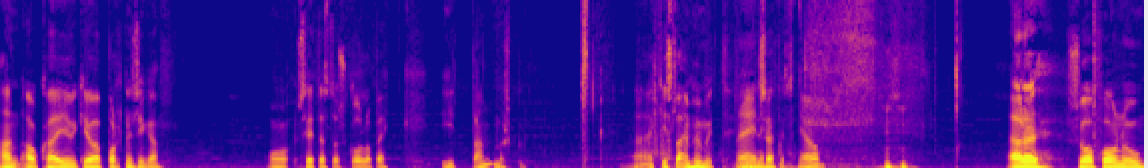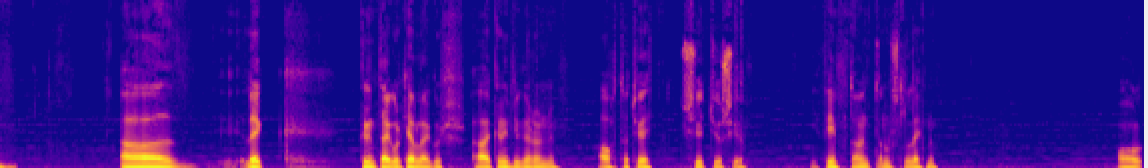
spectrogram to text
Hann ákvaði að yfirgefa borgninsinga og setjast á skólabekk í Danmörku. Það er ekki slæm þér. já, Herru, svo fór nú að leik grindægur keflægur að grindingarönnu 81-77 í 15 undanúsla leiknum og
